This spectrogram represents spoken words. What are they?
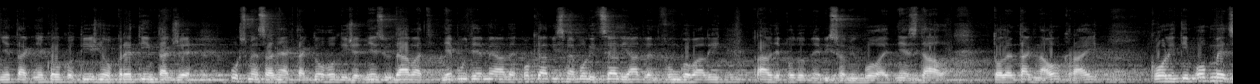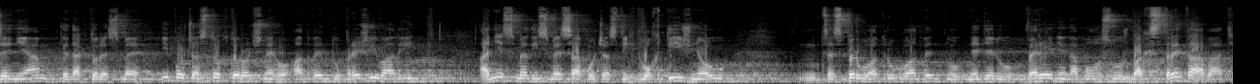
nie tak niekoľko týždňov predtým, takže už sme sa nejak tak dohodli, že dnes ju dávať nebudeme, ale pokiaľ by sme boli celý advent fungovali, pravdepodobne by som ju bol aj dnes dal. To len tak na okraj. Kvôli tým obmedzeniam, teda, ktoré sme i počas tohto ročného adventu prežívali a nesmeli sme sa počas tých dvoch týždňov cez prvú a druhú adventnú nedelu verejne na bohoslúžbách stretávať,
